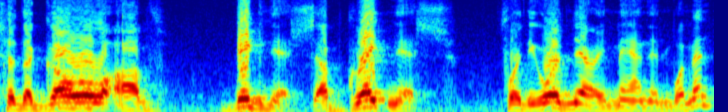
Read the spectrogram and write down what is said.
to the goal of bigness, of greatness for the ordinary man and woman,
